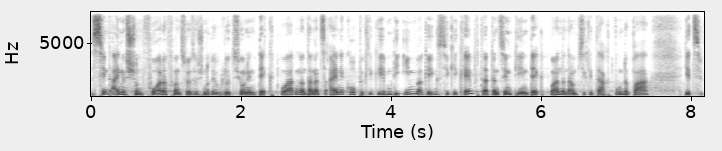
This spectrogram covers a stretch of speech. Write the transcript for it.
sind eigentlich schon vor der Französischen Revolution entdeckt worden und dann hat es eine Gruppe gegeben, die immer gegen sie gekämpft hat, dann sind die entdeckt worden und dann haben sie gedacht, wunderbar, jetzt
